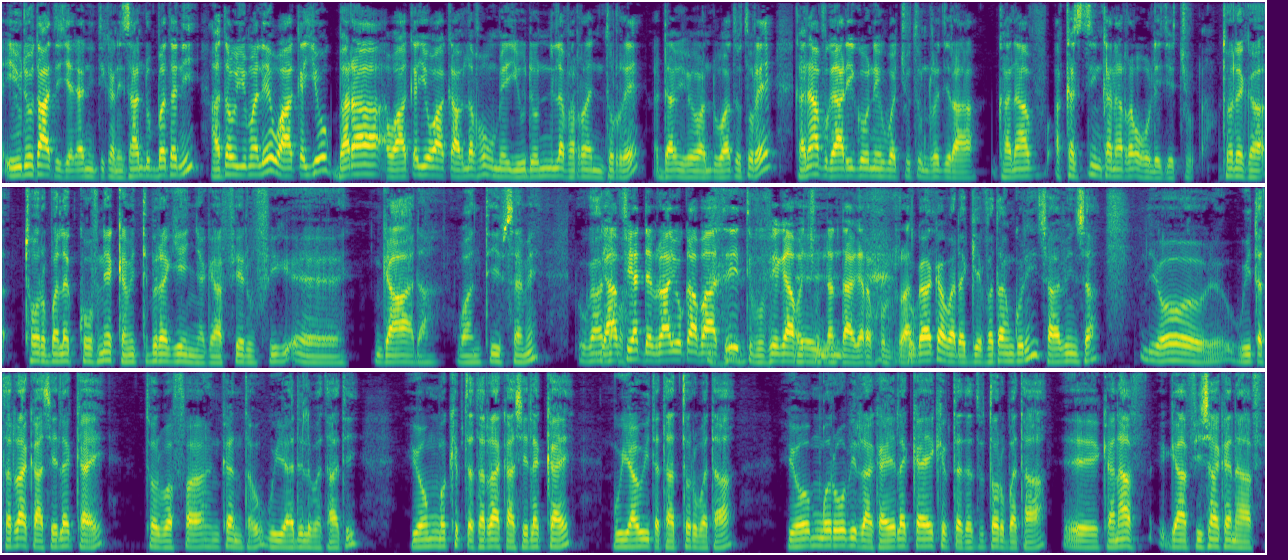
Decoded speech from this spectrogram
yihudotaati jedhaniiti kan isaan dubbatanii haa ta'uyyuu malee waaqayyo bara waaqayyo waaqaaf lafa uume yihudoonni lafarra hin turre addaamiif waan duwwaatu ture kanaaf gaarii goonee hubachuutu irra jira kanaaf akkasitiin kanarra oole jechuudha. Tole torba lakkoofne akkamitti bira geenya gaaffii fi gahaadha wanti ibsame. Gaaffii adda biraa yoo qabaate itti fufee gaafachuu hin danda'a gara fuulduraatti. Dhugaa qaba dhaggeeffataan kun sababiinsaa yoo wiixatarraa kaasee lakkaa'e. Torbaffaan kan ta'u guyyaa dilbataati. Yoo immoo kibxatarraa kaasee lakkaa'e guyyaa wiixataatti torba ta'a yoo immoo roobiirraa kaa'ee lakkaa'e kibxatatu torba ta'a kanaaf gaaffiisaa kanaaf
